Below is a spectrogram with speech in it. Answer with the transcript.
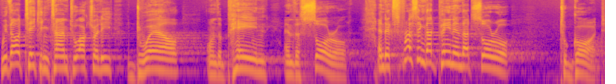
without taking time to actually dwell on the pain and the sorrow and expressing that pain and that sorrow to God.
